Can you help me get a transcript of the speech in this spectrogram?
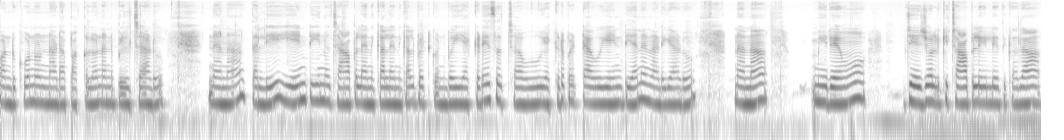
పండుకొని ఉన్నాడు ఆ పక్కలో నన్ను పిలిచాడు. నాన్న తల్లి ఏంటి నువ్వు చేపలు వెనకాల వెనకాల పెట్టుకొని పోయి ఎక్కడేసి వచ్చావు? ఎక్కడ పెట్టావు? ఏంటి అని నన్ను అడిగాడు. నాన్న మీరేమో జేజోళ్ళకి చేపలు వేయలేదు కదా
